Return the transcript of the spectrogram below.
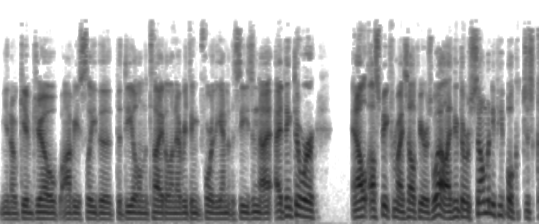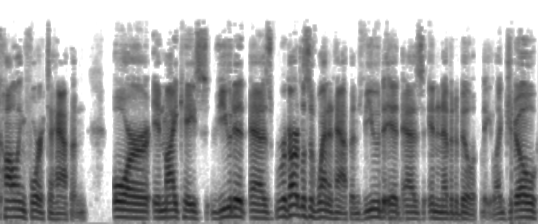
you know give Joe obviously the the deal and the title and everything before the end of the season? I, I think there were, and I'll I'll speak for myself here as well. I think there were so many people just calling for it to happen, or in my case, viewed it as regardless of when it happened, viewed it as an inevitability. Like Joe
